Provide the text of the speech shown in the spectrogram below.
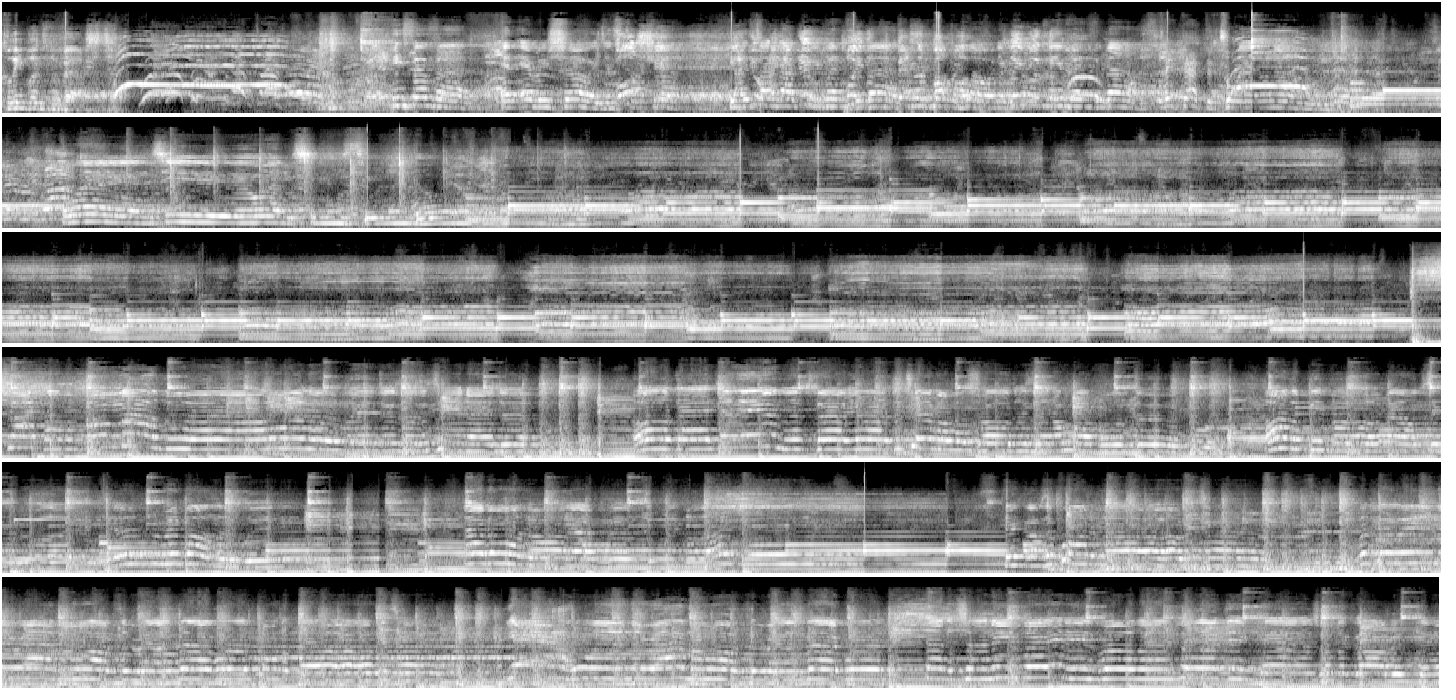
Cleveland's the best. He says that at every show. He just talks Bullshit. about, he I just do, talks I about do. Cleveland's, Cleveland's the the best. best in Buffalo. and he was like, Cleveland's the Cleveland's the best. Take that, Detroit. I don't know. One, two, one, two, three, go. I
